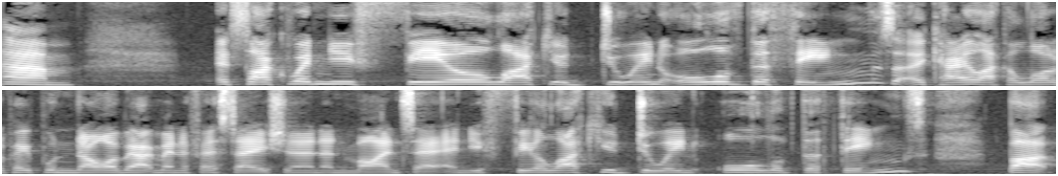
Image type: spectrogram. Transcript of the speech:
um, it's like when you feel like you're doing all of the things, okay? Like a lot of people know about manifestation and mindset, and you feel like you're doing all of the things, but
